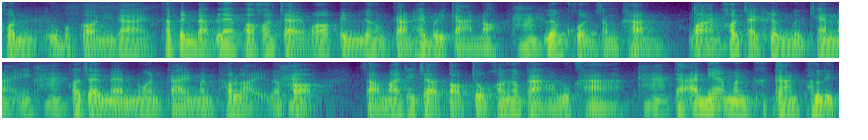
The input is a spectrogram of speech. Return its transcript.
ค้นอุปกรณ์นี้ได้ ถ้าเป็นแบบแรกพอเข้าใจเพราะว่าเป็นเรื่องของการให้บริการเนาะค่ะเรื่องคนสำคัญว่าค่ะเข้าใจเครื่องมือแค่ไหนค่ะเข้าใจแมนนวลไกด์มันเท่าไหร่ แล้วก็ค่ะสามารถที่จะตอบโจทย์ความต้องการของลูกค้าค่ะแต่อันเนี้ยมันคือการผลิต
